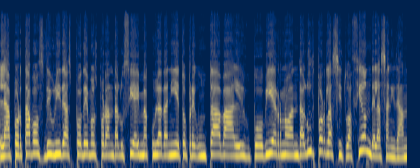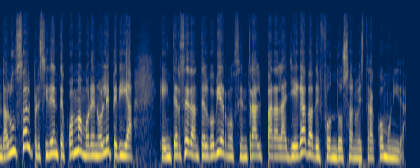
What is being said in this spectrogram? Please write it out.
La portavoz de Unidas Podemos por Andalucía, Inmaculada Nieto, preguntaba al gobierno andaluz por la situación de la sanidad andaluza. El presidente Juanma Moreno le pedía que interceda ante el gobierno central para la llegada de fondos a nuestra comunidad.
